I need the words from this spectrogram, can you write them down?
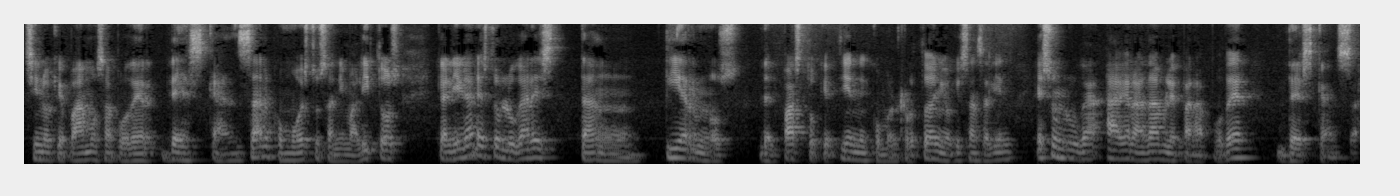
sino que vamos a poder descansar como estos animalitos que al llegar a estos lugares tan tiernos del pasto que tienen como el rotoño que están saliendo, es un lugar agradable para poder descansar.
